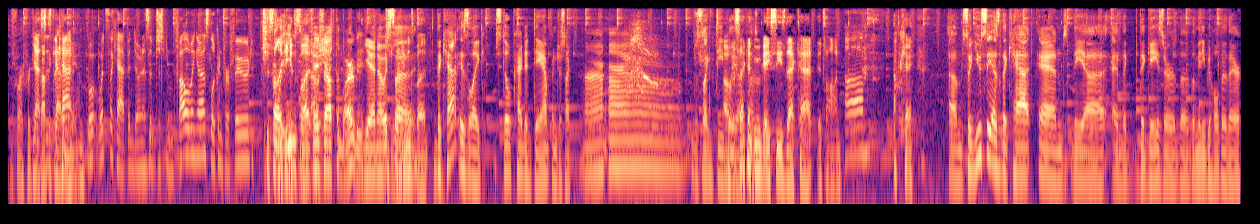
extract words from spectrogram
Before I forget yes. about Is the the cat, cat? in hand. wha- what's the cat been doing? Has it just been following us, looking for food? Just Probably licking eating its some butt. fish off the Barbie. Yeah, no, Just it's licking uh, its butt. the cat is like still kind of damp and just like just like deeply. Oh, the second unpleasant. Uge sees that cat, it's on. Um, Okay. Um, so you see as the cat and the uh, and the the gazer, the the mini beholder there,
